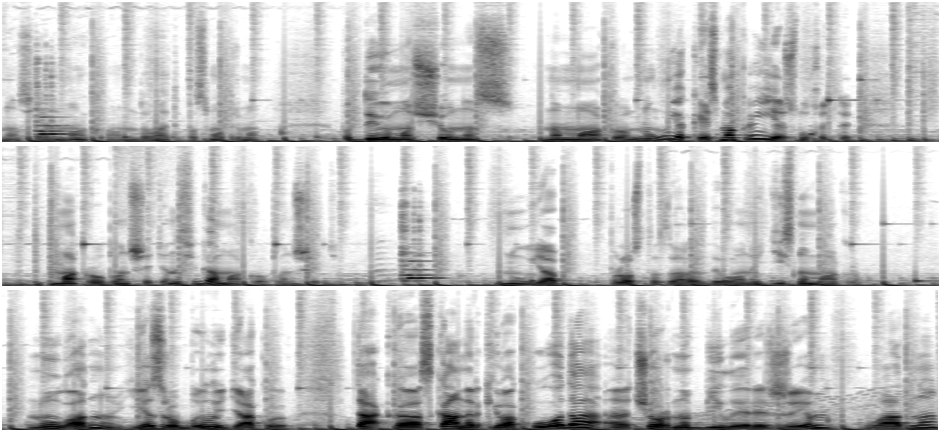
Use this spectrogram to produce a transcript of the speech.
У нас є макро. Давайте посмотримо. Подивимося, що в нас на макро. Ну, якесь макро є, слухайте. Макро у планшеті. Нафіга макро у планшеті? Ну, я просто зараз здивований. Дійсно макро. Ну, ладно, є, зробили, дякую. Так, е, сканер QR-кода, е, чорно-білий режим. Ладно.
